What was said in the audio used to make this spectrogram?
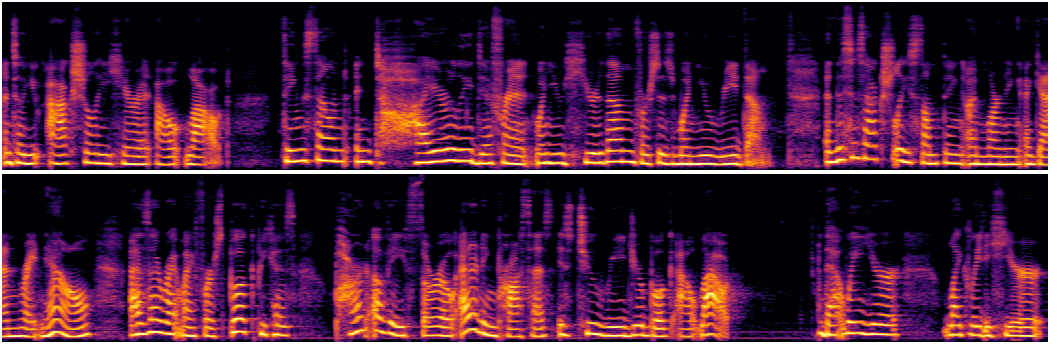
until you actually hear it out loud. Things sound entirely different when you hear them versus when you read them. And this is actually something I'm learning again right now as I write my first book because part of a thorough editing process is to read your book out loud. That way, you're likely to hear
